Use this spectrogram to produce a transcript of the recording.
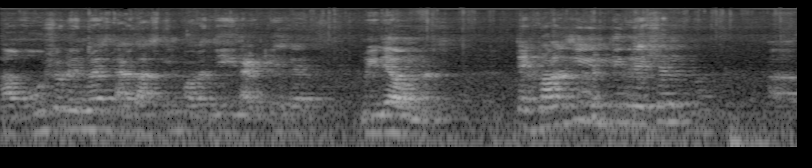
Now, who should invest? I was asking Pawanji, rightly said, media owners. Technology integration, uh,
